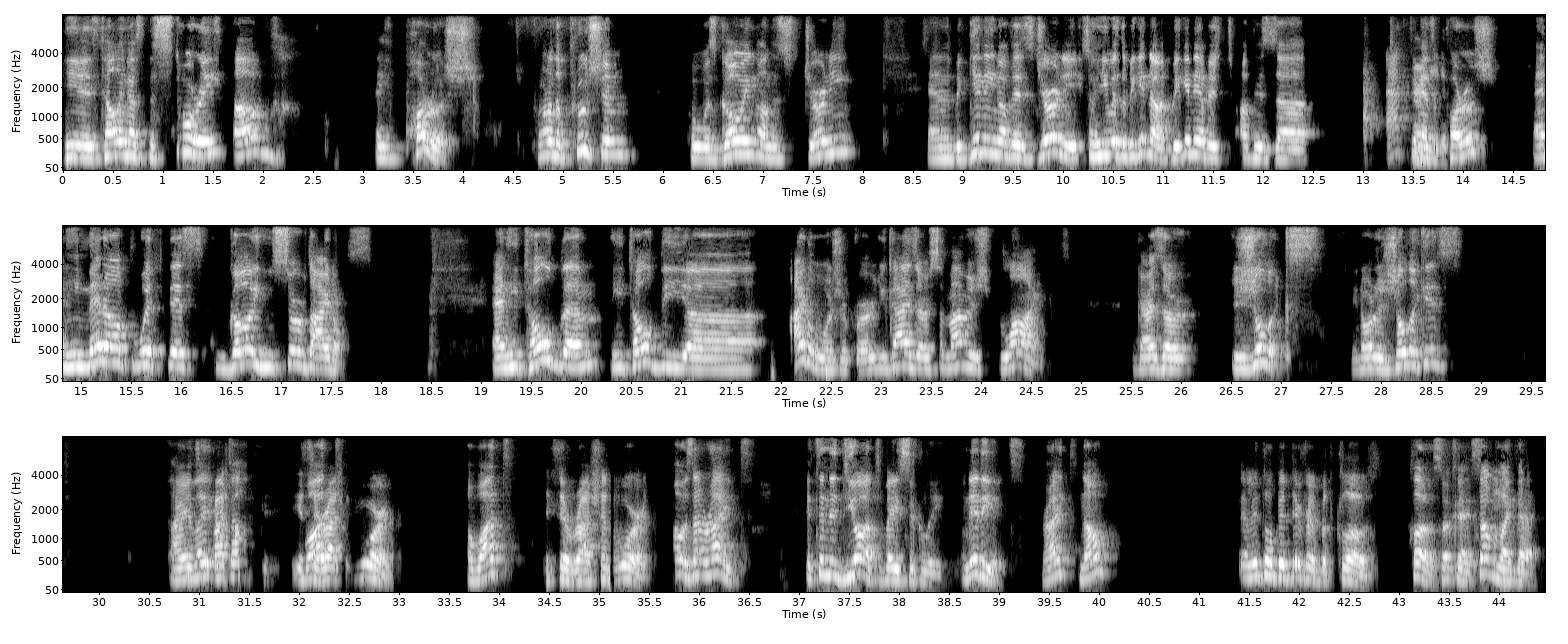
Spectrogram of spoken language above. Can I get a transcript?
he is telling us the story of a Parush, one of the Prushim who was going on this journey. And the beginning of his journey, so he was the beginning, no, the beginning of his of his uh, acting as a Parush, and he met up with this guy who served idols. And he told them, he told the uh, idol worshiper, you guys are samamish blind. You guys are zhuliks. You know what a zhulik is? I It's, like a Russian, it's What? a Russian word. a what? It's a Russian word. Oh, is that right? It's an idiot, basically, an idiot, right? No, A little bit different, but close. close. Okay, something like that.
